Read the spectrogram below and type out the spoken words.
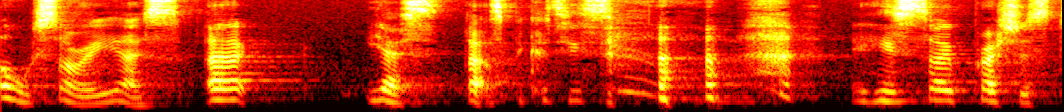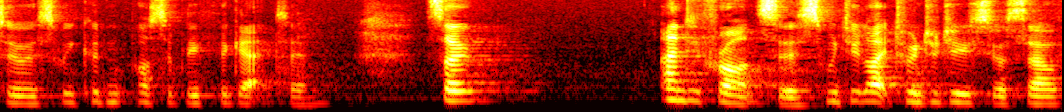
Oh, sorry, yes. Uh, yes, that's because he's, he's so precious to us, we couldn't possibly forget him. So, Andy Francis, would you like to introduce yourself?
